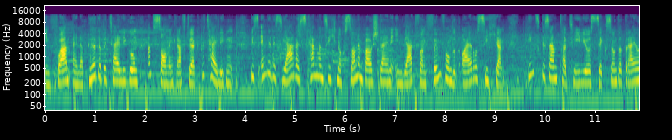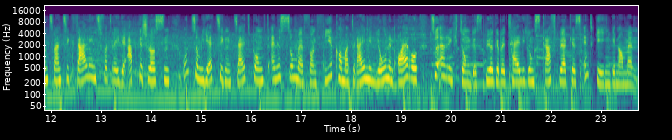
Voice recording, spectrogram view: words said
in Form einer Bürgerbeteiligung am Sonnenkraftwerk beteiligen. Bis Ende des Jahres kann man sich noch Sonnenbausteine im Wert von 500 Euro sichern. Insgesamt hat Helios 623 Darlehensverträge abgeschlossen und zum jetzigen Zeitpunkt eine Summe von 4,3 Millionen Euro zur Errichtung des Bürgerbeteiligungskraftwerkes entgegengenommen.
